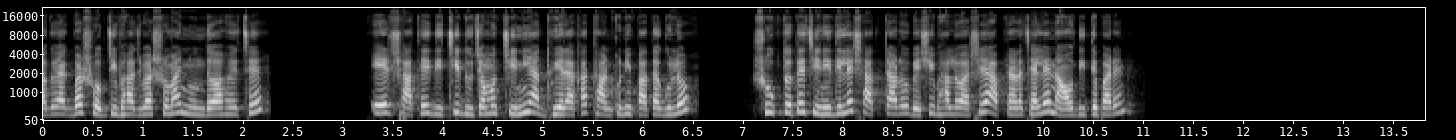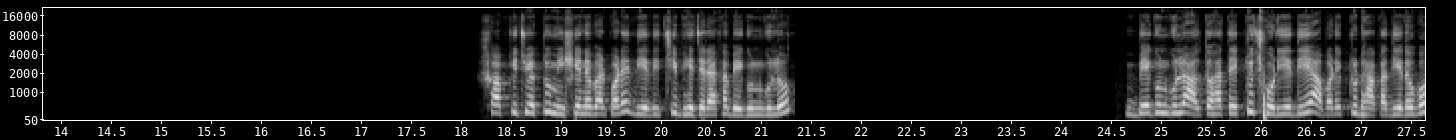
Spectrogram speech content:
আগে একবার সবজি ভাজবার সময় নুন দেওয়া হয়েছে। এর সাথেই দিচ্ছি দু চামচ চিনি আর ধুয়ে রাখা থানকুনি পাতাগুলো। শুক্তোতে চিনি দিলে স্বাদটা আরও বেশি ভালো আসে। আপনারা চাইলে নাও দিতে পারেন। সব কিছু একটু মিশিয়ে নেবার পরে দিয়ে দিচ্ছি ভেজে রাখা বেগুনগুলো। বেগুনগুলো আলতো হাতে একটু ছড়িয়ে দিয়ে আবার একটু ঢাকা দিয়ে দেবো।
